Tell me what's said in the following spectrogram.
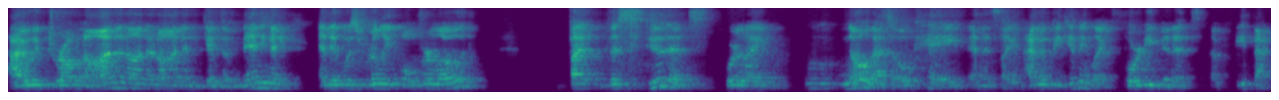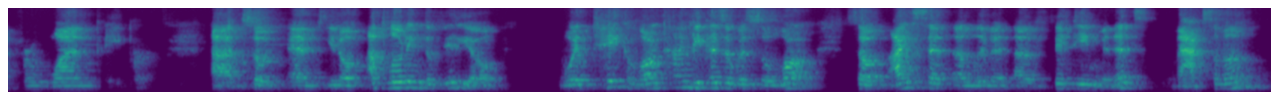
I would drone on and on and on and give them many, many, and it was really overload. But the students were like, "Mm, no, that's okay. And it's like, I would be giving like forty minutes of feedback for one paper. Uh, so, and you know, uploading the video would take a long time because it was so long. So I set a limit of fifteen minutes maximum.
